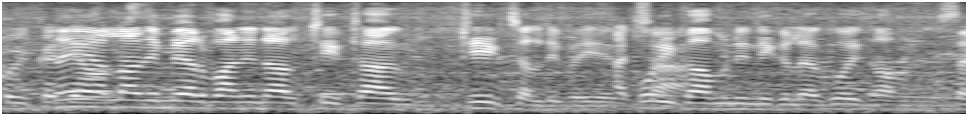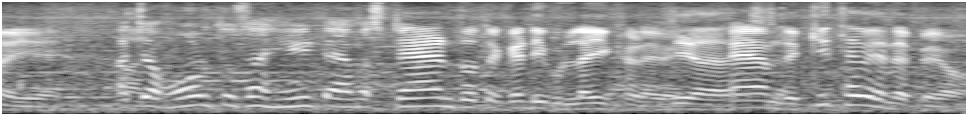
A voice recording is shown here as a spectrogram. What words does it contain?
कोई कर नहीं अल्लाह दी मेहरबानी नाल ठीक ठाक ठीक चलती पई है। अच्छा। कोई काम नहीं निकला कोई काम नहीं। सही है। हाँ। अच्छा हुन तुस ही टाइम स्टैंड दो ते गड्डी को लाई खड़े टाइम हाँ, दे। किथे वेंदे पे हो?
